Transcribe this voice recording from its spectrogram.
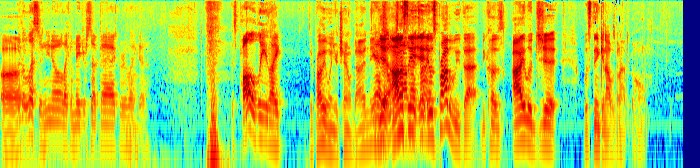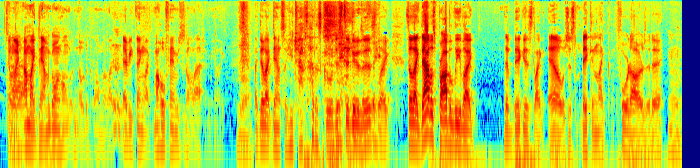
Like a Uh, lesson, you know, like a major setback or like a. It's probably like You're probably when your channel died, maybe. Yeah, yeah. Honestly, it, it was probably that because I legit was thinking I was gonna have to go home. And like I'm like, damn, I'm going home with no diploma, like everything, like my whole family's just gonna laugh at me, like. Yeah. Like they're like, damn, so you dropped out of school just to do this? Like, so like that was probably like the biggest like L was just making like four dollars a day Mhm.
